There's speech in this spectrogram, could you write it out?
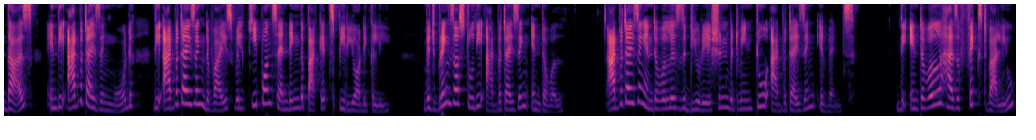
Thus, in the advertising mode, the advertising device will keep on sending the packets periodically, which brings us to the advertising interval. Advertising interval is the duration between two advertising events. The interval has a fixed value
